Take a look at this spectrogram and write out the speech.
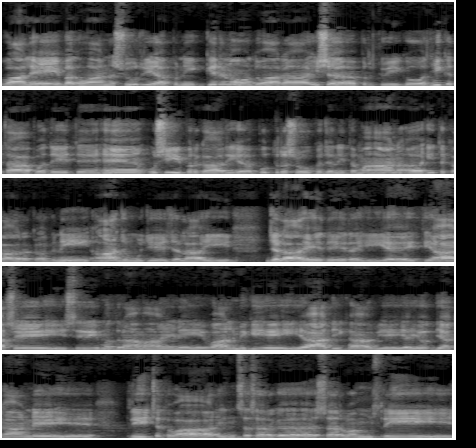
वाले भगवान सूर्य अपनी किरणों द्वारा इस पृथ्वी को अधिक ताप देते हैं। उसी प्रकार यह पुत्र शोक जनित महान अहितकारक अग्नि आज मुझे जलाई, जलाए दे रही है। इतिहास श्रीमद रामायणे, वाल्मीकि आदि काव्ये, अयोध्या कांडे, त्रिचत्वारिंश सर्ग, सर्व श्री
